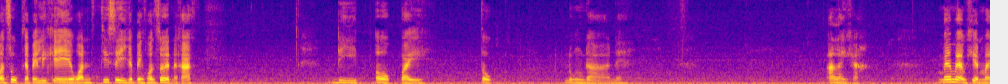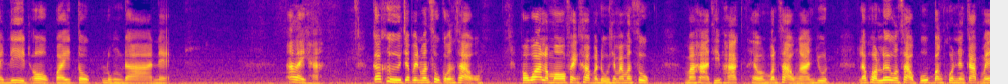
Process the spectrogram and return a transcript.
วันศุกร์จะเป็นลิเก วันที่สี่จะเป็นคอนเสิร์ตนะคะ ดีดออกไปตกลุงดาเนี่ยอะไรคะ แม่แมวเขียนมาดีดออกไปตกลุงดาเนี่ยอะไรคะก็คือจะเป็นวันศุกร์กับวันเสาร์เพราะว่าเรามองแฟนคลับมาดูใช่ไหมวันศุกร์มาหาที่พักแถววันเสาร์งานหยุด แล้วพอเลิกวันเสาร์ปุ๊บบางคนยังกลับไม่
